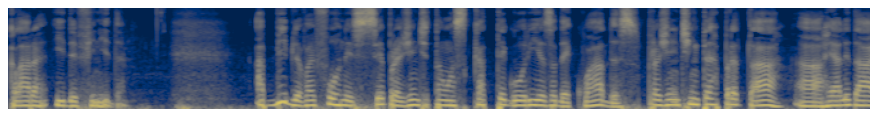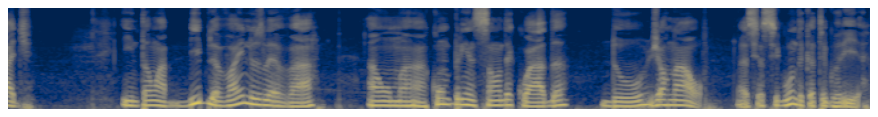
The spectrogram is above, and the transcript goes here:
clara e definida a Bíblia vai fornecer para a gente então as categorias adequadas para a gente interpretar a realidade. Então a Bíblia vai nos levar a uma compreensão adequada do jornal. Essa é a segunda categoria.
